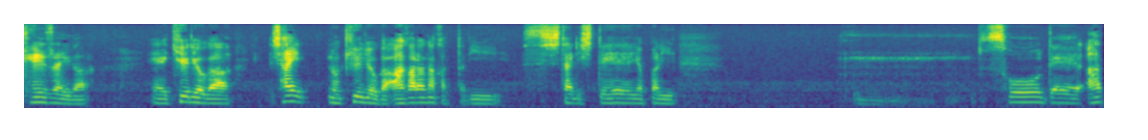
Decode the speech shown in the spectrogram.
経済が、えー、給料が社員の給料が上がらなかったりしたりしてやっぱりうんそうであ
